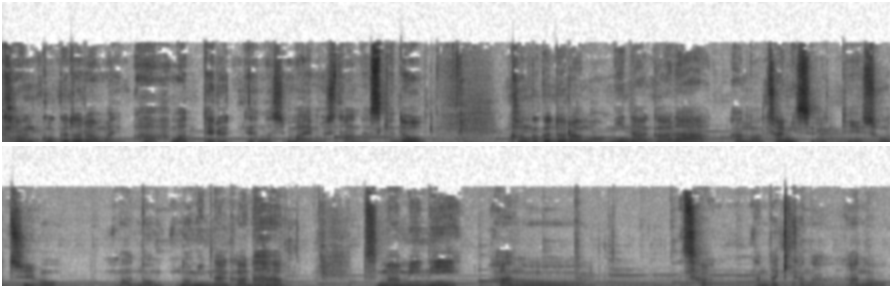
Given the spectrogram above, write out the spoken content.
韓国ドラマにハマってるって話前もしたんですけど韓国ドラマを見ながらあのチャミするっていう焼酎を、まあ、飲みながらつまみにあのさなんだっけかなあの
